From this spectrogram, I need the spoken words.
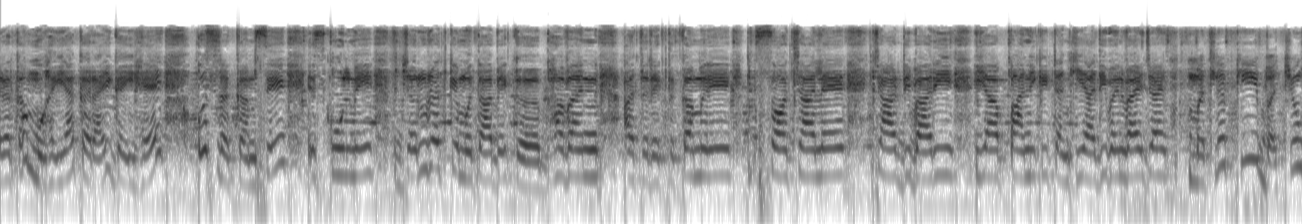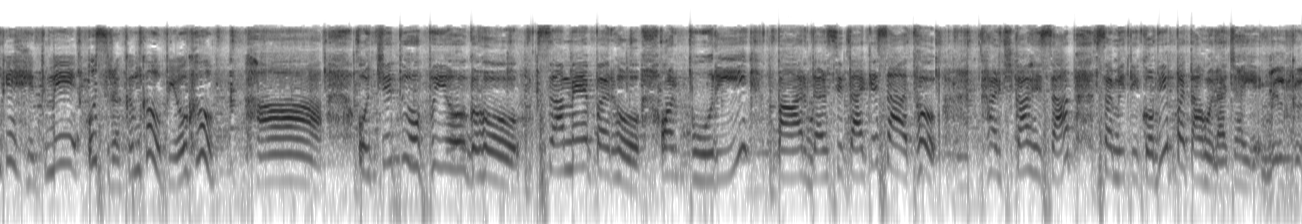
रकम मुहैया कराई गई है, उस रकम से स्कूल में ज़रूरत के मुताबिक भवन, अतिरिक्त कमरे, शौचालय, चार दीवारी या पानी की टंकी आदि बनवाए जाए। मतलब कि बच्चों के हित में उस रकम का उपयोग हो। हाँ उचित उपयोग हो, समय पर हो और पूरी पारदर्शिता के साथ हो। खर्च का हिसाब समिति को भी पता होना चाहिए। बिल्कुल।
